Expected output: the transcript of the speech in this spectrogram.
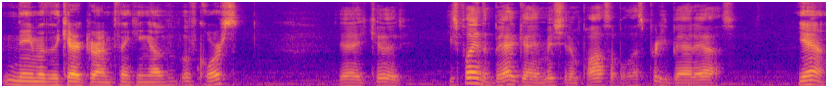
name of the character I'm thinking of, of course. Yeah, he could. He's playing the bad guy in Mission Impossible. That's pretty badass. Yeah,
